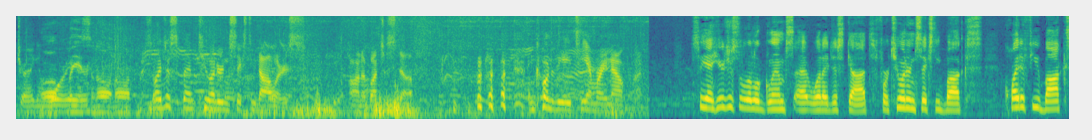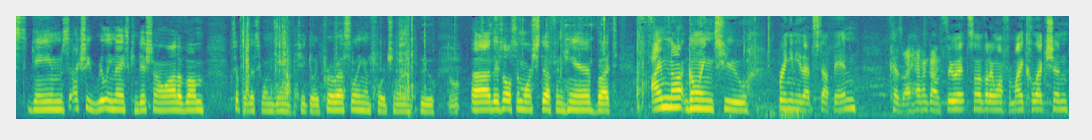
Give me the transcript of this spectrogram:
Dragon Oh, Warrior. please, no, no. So I just spent $260 on a bunch of stuff. I'm going to the ATM right now. So yeah, here's just a little glimpse at what I just got for 260 bucks. Quite a few boxed games, actually really nice condition, a lot of them, except for this one game in particular, Pro Wrestling, unfortunately, boo. Uh, there's also more stuff in here, but I'm not going to bring any of that stuff in because I haven't gone through it. Some of it I want for my collection,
